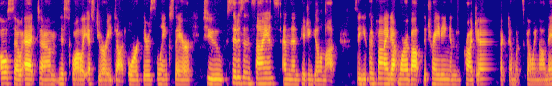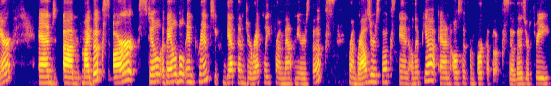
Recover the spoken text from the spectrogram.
also at um. There's links there to citizen science and then Pigeon Guillemot. So you can find out more about the training and the project and what's going on there. And um, my books are still available in print. You can get them directly from Mountaineers Books, from Browsers Books in Olympia, and also from Orca Books. So those are three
